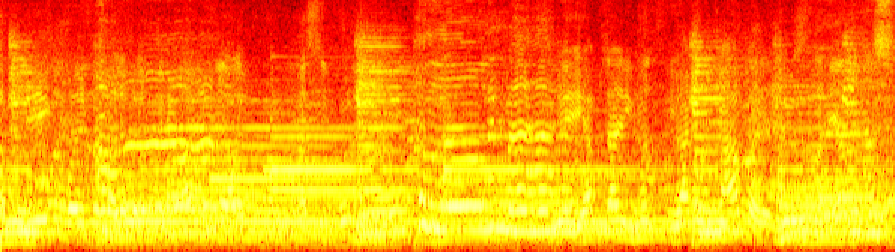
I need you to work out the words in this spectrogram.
ablegen, wollen auf alle Fälle Was die Kunden? Nee, ich hab da, ich, muss, ich hab nicht gearbeitet. Das ist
